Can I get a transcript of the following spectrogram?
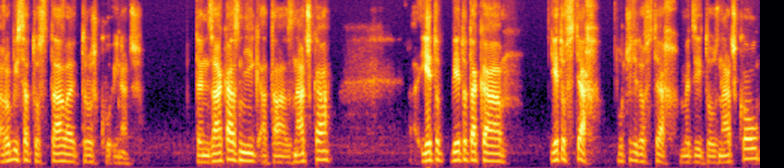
robí sa to stále trošku inač. Ten zákazník a tá značka, je to, je to taká, je to vzťah, určite to vzťah medzi tou značkou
